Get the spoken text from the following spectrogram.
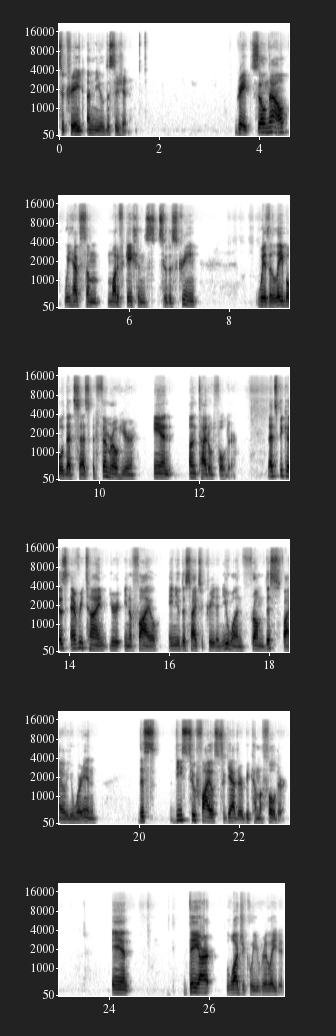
to create a new decision. Great, so now we have some modifications to the screen with a label that says ephemeral here and untitled folder. That's because every time you're in a file and you decide to create a new one from this file you were in, this, these two files together become a folder. And they are logically related.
